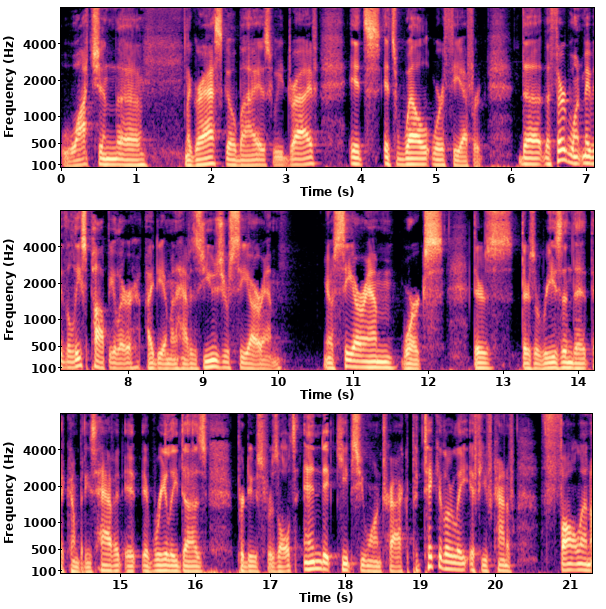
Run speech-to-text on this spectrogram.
watching the the grass go by as we drive, it's it's well worth the effort. The the third one, maybe the least popular idea I'm going to have is use your CRM you know crm works. There's there's a reason that the companies have it. it it really does produce results and it keeps you on track particularly if you've kind of fallen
